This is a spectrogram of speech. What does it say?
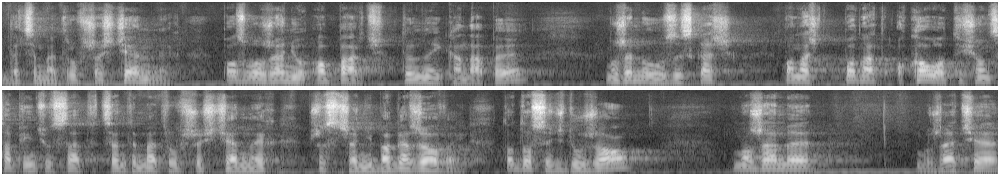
decymetrów sześciennych. Po złożeniu oparć tylnej kanapy możemy uzyskać ponad, ponad około 1500 cm sześciennych przestrzeni bagażowej. To dosyć dużo. Możemy, możecie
